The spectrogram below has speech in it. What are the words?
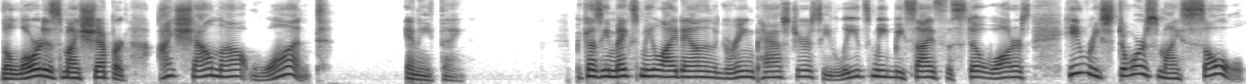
The Lord is my shepherd. I shall not want anything. Because he makes me lie down in the green pastures, he leads me beside the still waters, he restores my soul.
